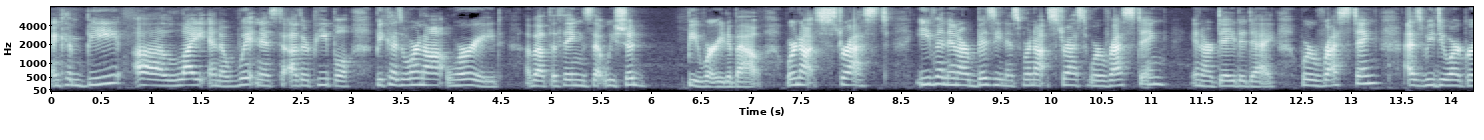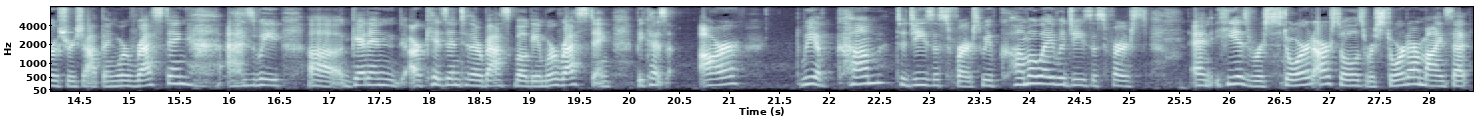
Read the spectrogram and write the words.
and can be a light and a witness to other people because we're not worried about the things that we should be worried about. We're not stressed. Even in our busyness, we're not stressed. We're resting in our day to day. We're resting as we do our grocery shopping. We're resting as we uh, get in our kids into their basketball game. We're resting because our we have come to Jesus first. We have come away with Jesus first, and He has restored our souls, restored our mindset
